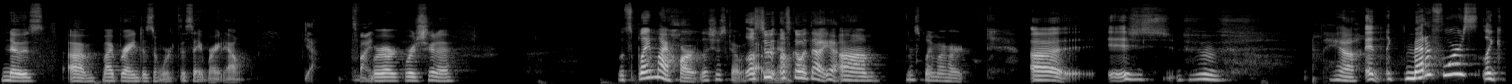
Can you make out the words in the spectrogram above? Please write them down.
knows, um, my brain doesn't work the same right now. Yeah, it's fine. We're we're just gonna let's blame my heart. Let's just go. With let's that do. right let's now. go with that. Yeah. Um, let's blame my heart. Uh, is yeah. it, like metaphors like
